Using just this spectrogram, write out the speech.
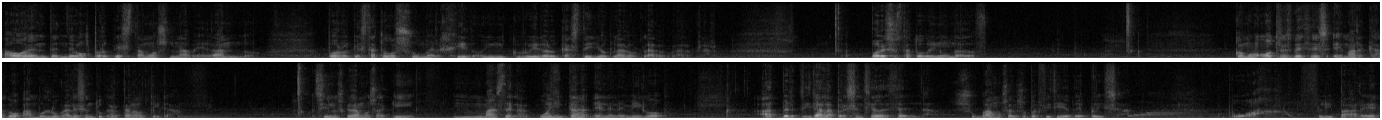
Ahora entendemos por qué estamos navegando. Porque está todo sumergido, incluido el castillo, claro, claro, claro, claro. Por eso está todo inundado. Como otras veces he marcado ambos lugares en tu carta náutica. Si nos quedamos aquí, más de la cuenta, el enemigo advertirá la presencia de Zelda. Subamos a la superficie de prisa. Buah, flipar.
